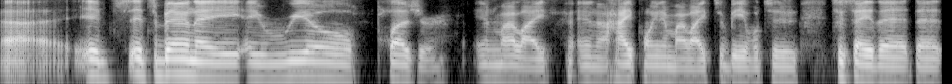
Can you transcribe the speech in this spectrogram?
uh, it's it's been a a real pleasure in my life and a high point in my life to be able to to say that that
